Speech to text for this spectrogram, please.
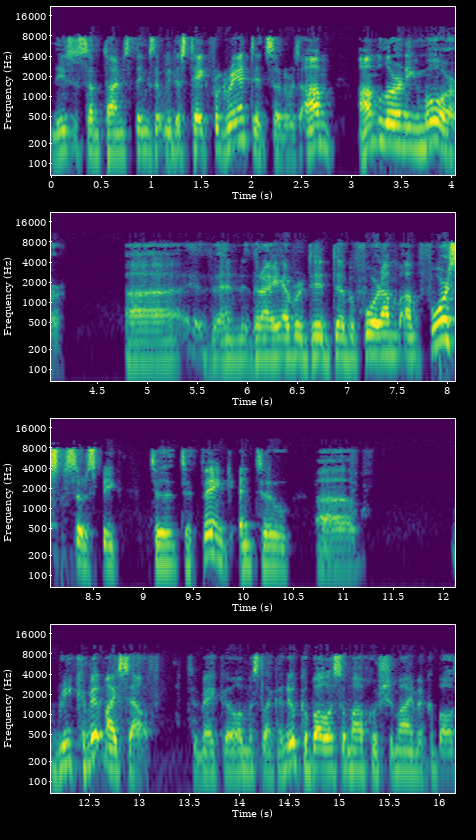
These are sometimes things that we just take for granted. So there was I'm I'm learning more uh, than than I ever did uh, before, and I'm I'm forced, so to speak, to to think and to uh, recommit myself to make almost like a new Kabbalah Malchus Shemaim, a Kabbalah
